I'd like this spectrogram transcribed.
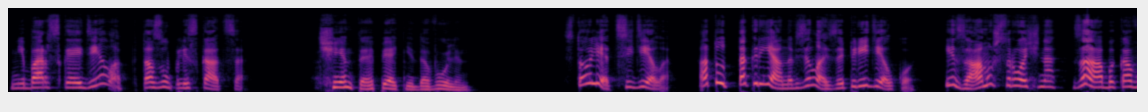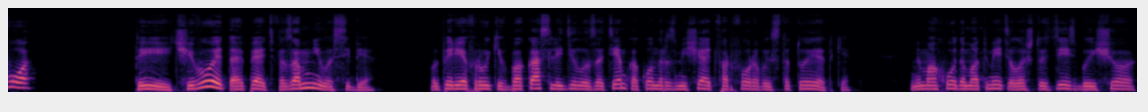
«Не барское дело в тазу плескаться?» «Чем ты опять недоволен?» «Сто лет сидела, а тут так рьяно взялась за переделку. И замуж срочно, за абы кого!» «Ты чего это опять возомнила себе?» — Уперев руки в бока, следила за тем, как он размещает фарфоровые статуэтки. Мимоходом отметила, что здесь бы еще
